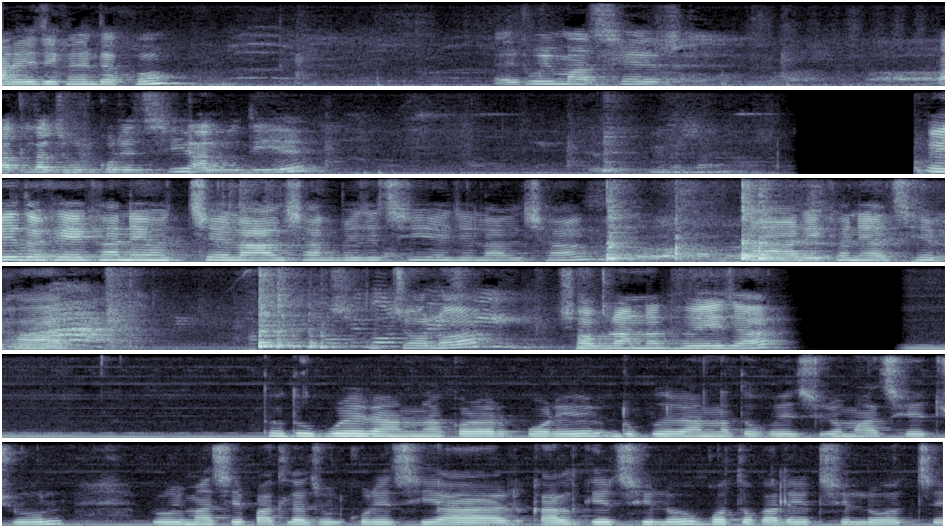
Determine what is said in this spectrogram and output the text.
আর এই যেখানে দেখো রুই মাছের পাতলা ঝোল করেছি আলু দিয়ে। এই দেখে, এখানে হচ্ছে লাল শাক ভেজেছি, এই যে লাল শাক। আর এখানে আছে ভাত। তো চলো, সব রান্নার হয়ে যাক। তো দুপুরে রান্না করার পরে, দুপুরে রান্না তো হয়েছিল মাছের ঝোল। রুই মাছের পাতলা ঝোল করেছি, আর কালকের ছিল, গতকালের ছিল হচ্ছে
